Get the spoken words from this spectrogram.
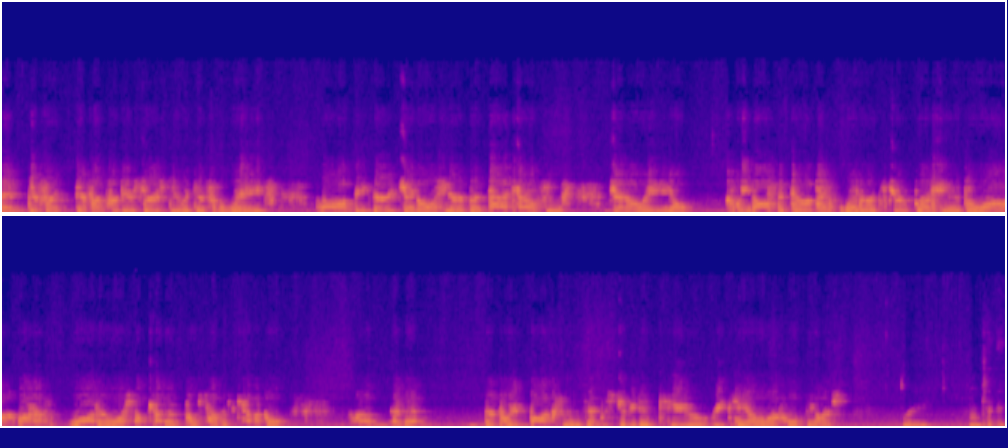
and different different producers do it different ways. Uh, I'm being very general here, but pack houses generally, you know, clean off the dirt, whether it's through brushes or uh, water or some kind of post-harvest chemical, um, and then they're put in boxes and distributed to retail or wholesalers. Right. Okay.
